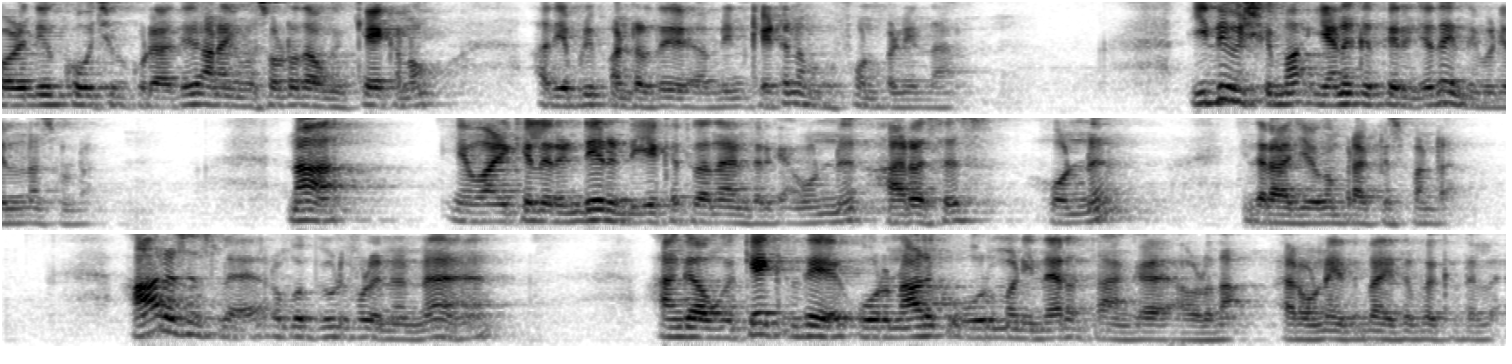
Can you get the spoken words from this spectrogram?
குழந்தையும் கோவிச்சிக்கக்கூடாது ஆனால் இவங்க சொல்கிறத அவங்க கேட்கணும். அது எப்படி பண்ணுறது அப்படின்னு கேட்டு நமக்கு ஃபோன் பண்ணியிருந்தாங்க. இது விஷயமா எனக்கு தெரிஞ்சதை இந்த வீடியோவில் நான் சொல்கிறேன் நான் என் வாழ்க்கையில் ரெண்டே ரெண்டு இயக்கத்தில் தான் இருந்திருக்கேன். ஒன்று ஆர்எஸ்எஸ் ஒன்று இந்த ராஜயோகம் ப்ராக்டிஸ் பண்ணுறேன் ஆர்எஸ்எஸில் ரொம்ப பியூட்டிஃபுல் என்னென்னா அங்கே அவங்க கேட்குறதே ஒரு நாளுக்கு ஒரு மணி நேரம் தாங்க அவ்வளோதான் வேறு ஒன்றும் எதுவுமே எதிர்பார்க்கறதில்ல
